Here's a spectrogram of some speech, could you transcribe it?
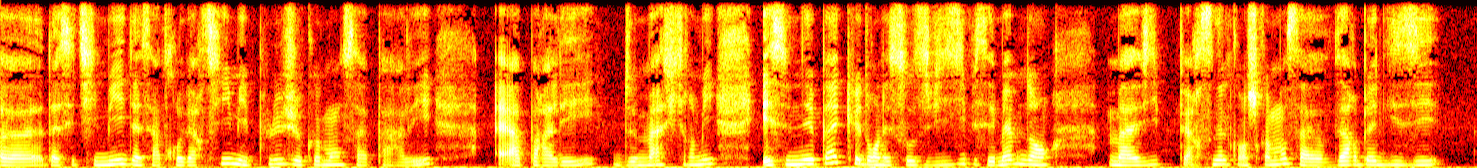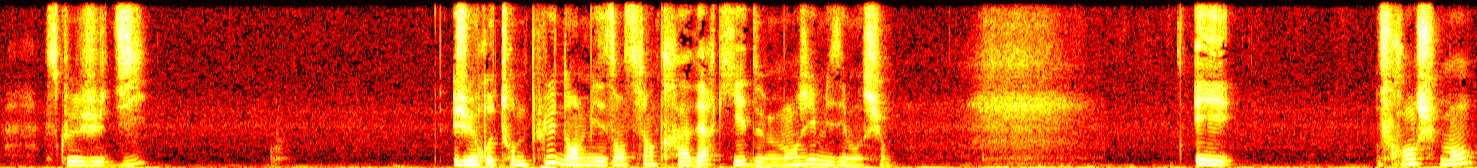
euh, d'assez timide, d'assez introverti, mais plus je commence à parler, à parler, de m'affirmer, et ce n'est pas que dans les choses visibles, c'est même dans ma vie personnelle, quand je commence à verbaliser ce que je dis, je retourne plus dans mes anciens travers qui est de manger mes émotions. Et franchement,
